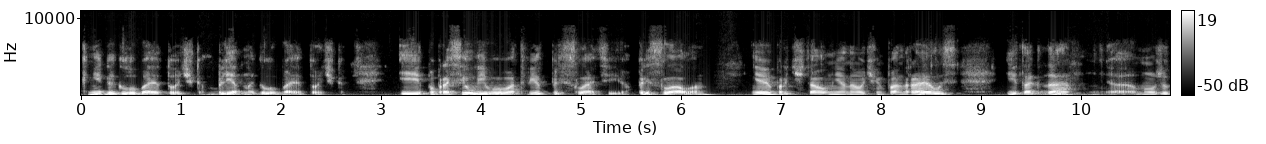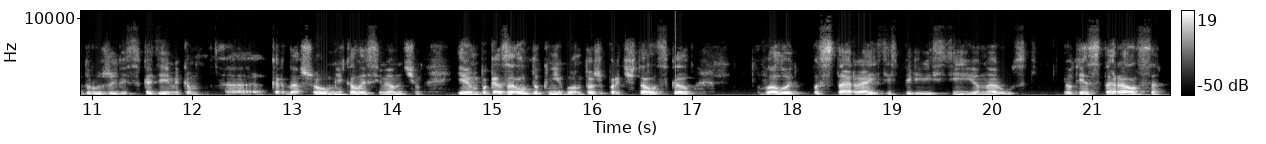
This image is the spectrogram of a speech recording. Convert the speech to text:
книга «Голубая точка», «Бледно-голубая точка». И попросил его в ответ прислать ее. Прислал он. Я ее прочитал, мне она очень понравилась. И тогда э, мы уже дружили с академиком э, Кардашовым Николаем Семеновичем. Я ему показал эту книгу, он тоже прочитал и сказал, Володь, постарайтесь перевести ее на русский. И вот я старался,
